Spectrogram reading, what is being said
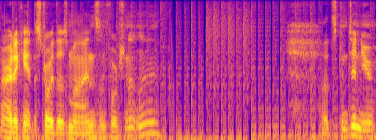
Alright, I can't destroy those mines, unfortunately. Let's continue.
